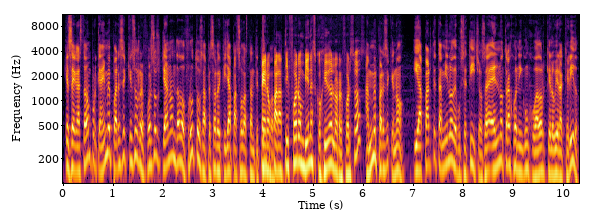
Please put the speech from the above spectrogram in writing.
que se gastaron, porque a mí me parece que esos refuerzos ya no han dado frutos a pesar de que ya pasó bastante tiempo. Pero para ti fueron bien escogidos los refuerzos. A mí me parece que no. Y aparte también lo de Bucetich, o sea, él no trajo a ningún jugador que lo hubiera querido.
